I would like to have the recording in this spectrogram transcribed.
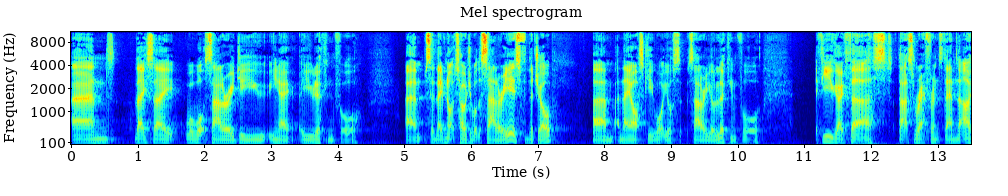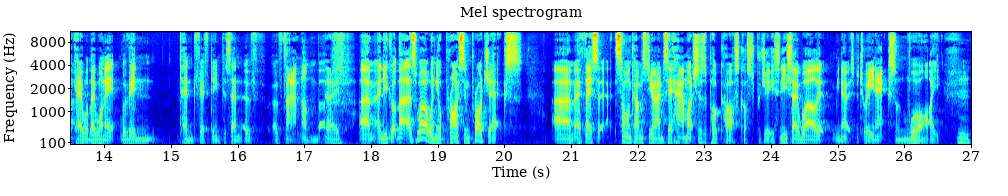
and they say, "Well, what salary do you you know are you looking for?" Um, so they've not told you what the salary is for the job, um, and they ask you what your salary you're looking for if you go first, that's reference them that okay, well they want it within 10 to 15 percent of of that number, okay. um, and you've got that as well when you're pricing projects. Um, if they say, someone comes to you and say how much does a podcast cost to produce, and you say, well, it, you know, it's between X and Y, mm.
